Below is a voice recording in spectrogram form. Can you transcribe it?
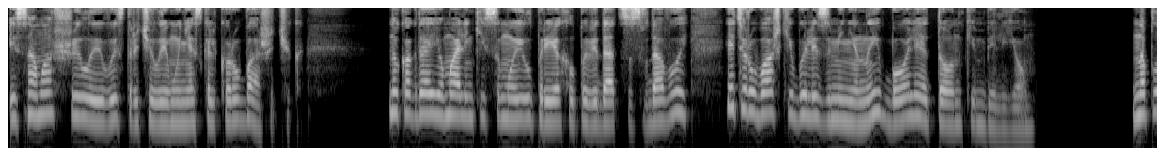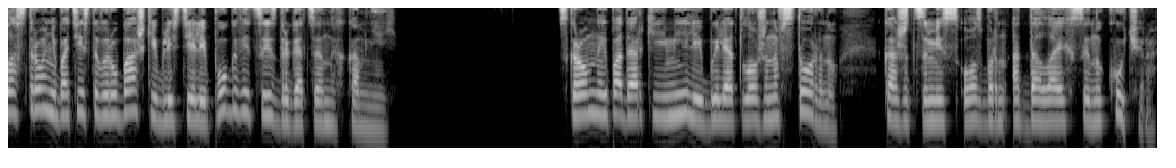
и сама шила и выстрочила ему несколько рубашечек. Но когда ее маленький Самуил приехал повидаться с вдовой, эти рубашки были заменены более тонким бельем. На пластроне батистовой рубашки блестели пуговицы из драгоценных камней. Скромные подарки Эмилии были отложены в сторону. Кажется, мисс Осборн отдала их сыну кучера.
